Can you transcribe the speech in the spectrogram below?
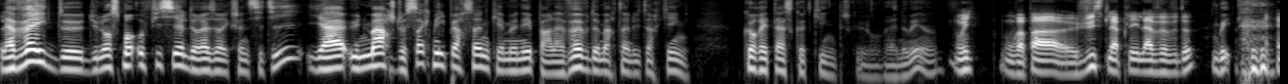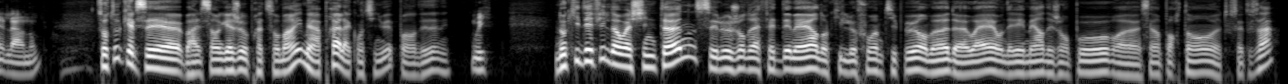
la veille de- du lancement officiel de Resurrection City, il y a une marche de 5000 personnes qui est menée par la veuve de Martin Luther King, Coretta Scott King, parce qu'on va la nommer. hein. Oui, on va pas euh, juste l'appeler la veuve 2. Oui. Elle a un nom. Surtout qu'elle s'est euh, bah, engagée auprès de son mari, mais après, elle a continué pendant des années. Oui. Donc, ils défilent dans Washington. C'est le jour de la fête des mères, donc ils le font un petit peu en mode euh, ouais, on est les mères des gens pauvres, euh, c'est important, euh, tout ça, tout ça.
